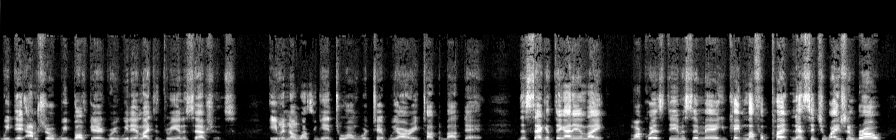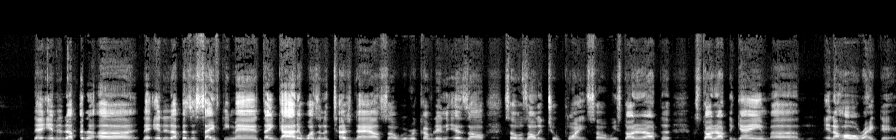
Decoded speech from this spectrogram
We did i'm sure we both can agree we didn't like the three interceptions even though Mhm. once again two of them were tipped we already talked about that. The second thing i didn't like marquez stevenson man you can't muffle punt in that situation bro. That ended Dude. up in a uh that ended up as a safety man. Thank god it wasn't a touchdown so we recovered in the end zone so it was only two points. So we started out the started out the game um in a hole right there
